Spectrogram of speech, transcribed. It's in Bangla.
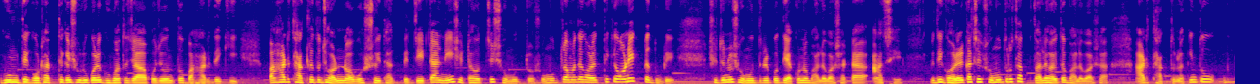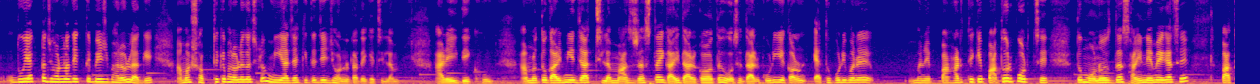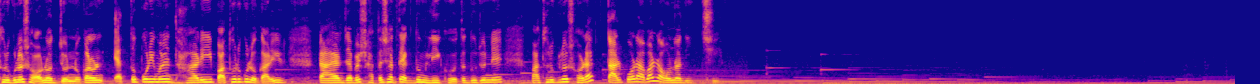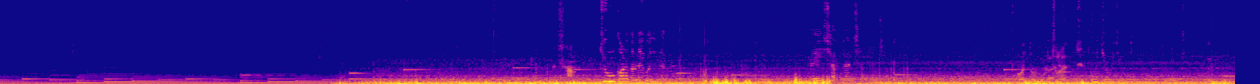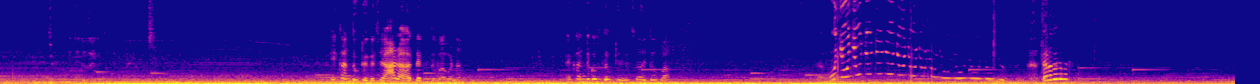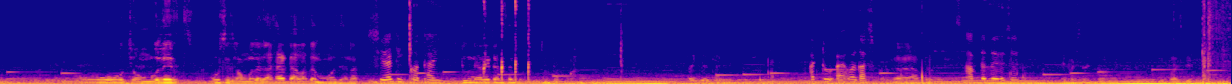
ঘুম থেকে ওঠার থেকে শুরু করে ঘুমাতে যাওয়া পর্যন্ত পাহাড় দেখি। পাহাড় থাকলে তো ঝর্ণা অবশ্যই থাকবে। যেটা নেই সেটা হচ্ছে সমুদ্র। সমুদ্র আমাদের ঘরের থেকে অনেকটা দূরে। সেজন্য সমুদ্রের প্রতি এখনও ভালোবাসাটা আছে। যদি ঘরের কাছে সমুদ্র থাকতো তাহলে হয়তো ভালোবাসা আর থাকতো না। কিন্তু দুই একটা ঝর্ণা দেখতে বেশ ভালো লাগে। আমার সব থেকে ভালো লেগেছিলো মিয়াজাকিতে যে ঝর্ণাটা দেখেছিলাম। আর এই দেখুন, আমরা তো গাড়ি নিয়ে যাচ্ছিলাম। মাঝ রাস্তায় গাড়ি দাঁড় করাতে হয়েছে। দাঁড় করিয়ে, কারণ এত পরিমাণে মানে পাহাড় থেকে পাথর পড়ছে, তো মনোজদা সানি নেমে গেছে পাথরগুলো সরানোর জন্য। কারণ এত পরিমাণে ধার এই পাথরগুলো, গাড়ির টায়ার যাবে সাথে সাথে একদম লিক হয়ে, তো দুজনে পাথরগুলো সরা তারপর আবার রওনা দিচ্ছি। গেছে আর আর দেখতে পাবো না এখান থেকে তো উঠে গেছে হয়তো বা জঙ্গলের পশু জঙ্গলে দেখার একটা আলাদা মজা না সেটা ঠিক কথাই টু ন্যারেটরস এন্ড আর টু আমার গাছ আবদাল হয়ে গেছে আবদাল দিয়ে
